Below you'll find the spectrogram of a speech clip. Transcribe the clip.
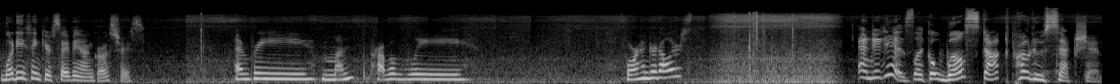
What do you think you're saving on groceries? Every month, probably $400. And it is like a well stocked produce section.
